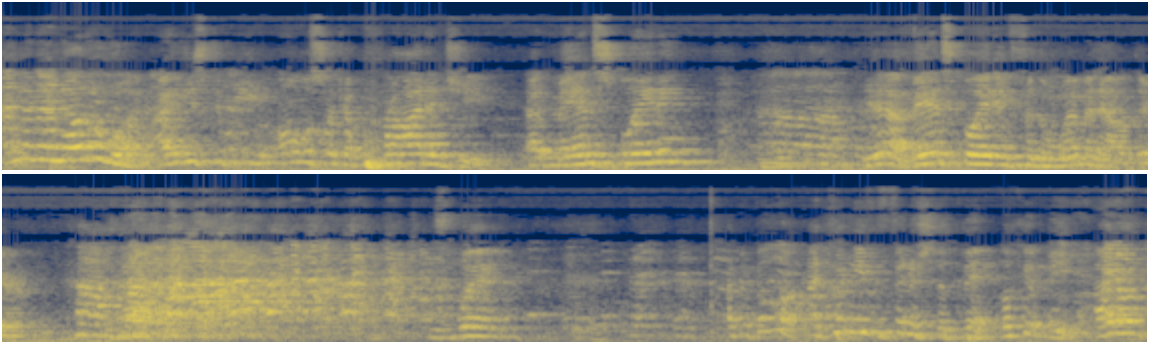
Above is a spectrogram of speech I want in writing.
And then another one. I used to be almost like a prodigy at mansplaining. Yeah, mansplaining for the women out there. is when I mean, but look, I couldn't even finish the bit. Look at me. I don't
